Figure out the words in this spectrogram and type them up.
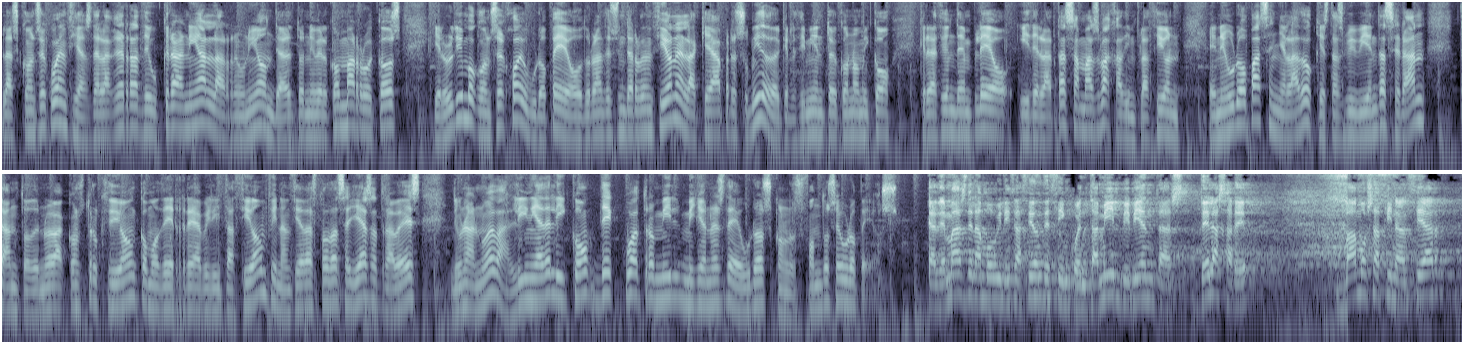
las consecuencias de la guerra de Ucrania, la reunión de alto nivel con Marruecos y el último Consejo Europeo. Durante su intervención, en la que ha presumido de crecimiento económico, creación de empleo y de la tasa más baja de inflación en Europa, ha señalado que estas viviendas serán tanto de nueva construcción como de rehabilitación, financiadas todas ellas a través de una nueva línea del ICO de 4.000 millones de euros con los fondos europeos. Además de la movilización de 50.000 viviendas de la Sareb, vamos a financiar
